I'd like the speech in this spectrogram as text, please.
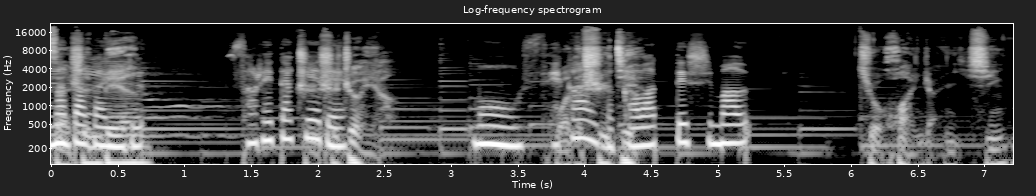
なたがいる。边，それだけでもう世界が変わってしまう。就焕然一新。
